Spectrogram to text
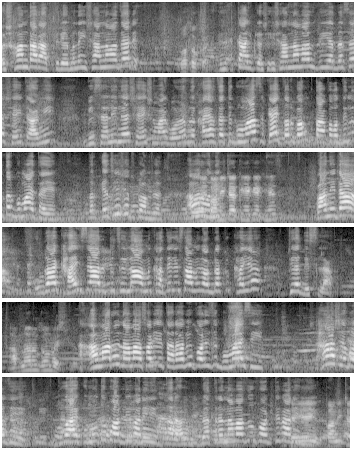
ওই সন্ধ্যা রাত্রি মানে ঈশান নামাজের গতকাল। কালকে ঈশান নামাজ দিয়ে দিছে সেইটা আমি বিছেলি নে সেই সময় গোমের খাইয়া তুই ঘুমাস কে? তোর গম তারপর দিনে তোর ঘুমায় থাকে। তোর কেছি সে কম আমার পানিটা কে কে খেয়েছে? পানিটা ওরা খাইছে আর একটু ছিল আমি খাতে গেছিলাম আমি একটু একটু খাইয়ে থুয়ে দিছিলাম। আপনারও আমারও নামাজ পড়ি তারা আমি পড়েছি ঘুমাইছি। হাসে পড়ছি দুয়াই কোনো তো পড়তে পারিনি তারা বেতরে নামাজও পড়তে পারিনি। পানিটা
